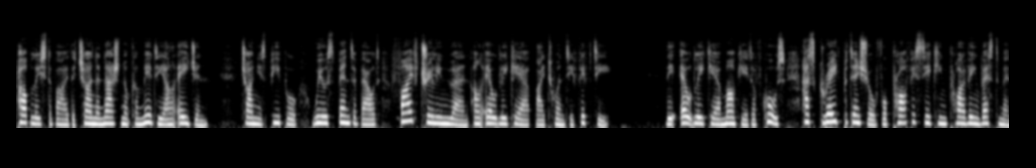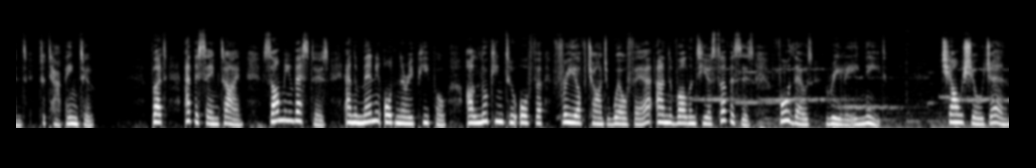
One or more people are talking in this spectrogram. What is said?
published by the China National Committee on Aging, Chinese people will spend about 5 trillion yuan on elderly care by 2050. The elderly care market, of course, has great potential for profit seeking private investment to tap into. But at the same time, some investors and many ordinary people are looking to offer free of charge welfare and volunteer services for those really in need. Qiao Xiuzhen,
